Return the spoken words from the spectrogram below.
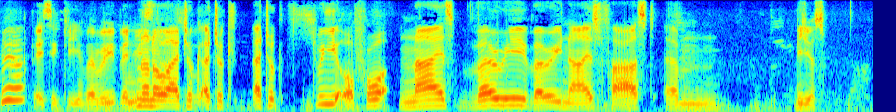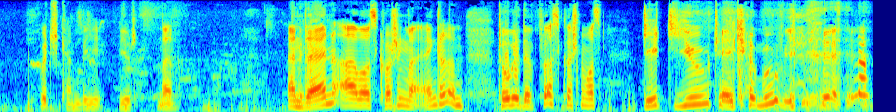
Yeah. basically. When we when we No, no, I took, I took, I took three or four nice, very, very nice, fast um, videos, which can be viewed then. And then I was crushing my ankle, and Toby, the first question was, "Did you take a movie?" no,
